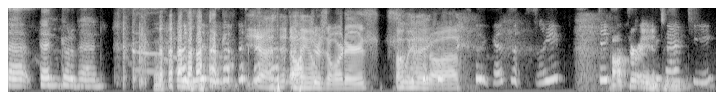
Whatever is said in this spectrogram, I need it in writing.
Uh, then go to bed. Yeah, I, thi- I think I'm- Doctor's orders. Sleep Okay. it off. Get some sleep. Take Dr. some sleeping Anthony. tea.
